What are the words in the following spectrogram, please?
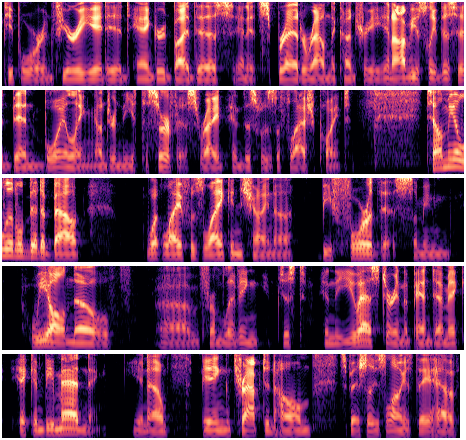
People were infuriated, angered by this, and it spread around the country. And obviously, this had been boiling underneath the surface, right? And this was the flashpoint. Tell me a little bit about what life was like in China before this. I mean, we all know um, from living just in the U.S. during the pandemic, it can be maddening. You know, being trapped at home, especially as long as they have,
